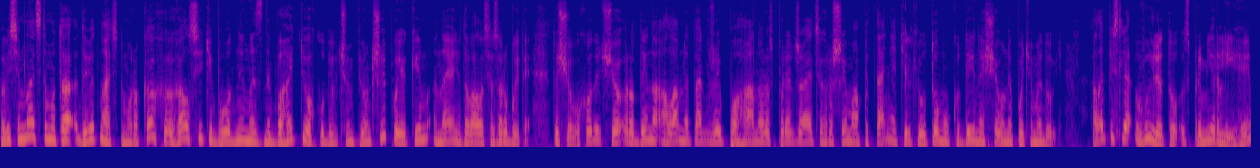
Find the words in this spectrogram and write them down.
У 18 та 19 роках Гал Сіті був одним із небагатьох клубів чемпіоншипу, яким навіть вдавалося заробити. То що виходить, що родина Алам не так вже й погано розпоряджається грошима, а питання тільки у тому, куди і на що вони потім ідуть. Але після виліту з прем'єр-ліги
